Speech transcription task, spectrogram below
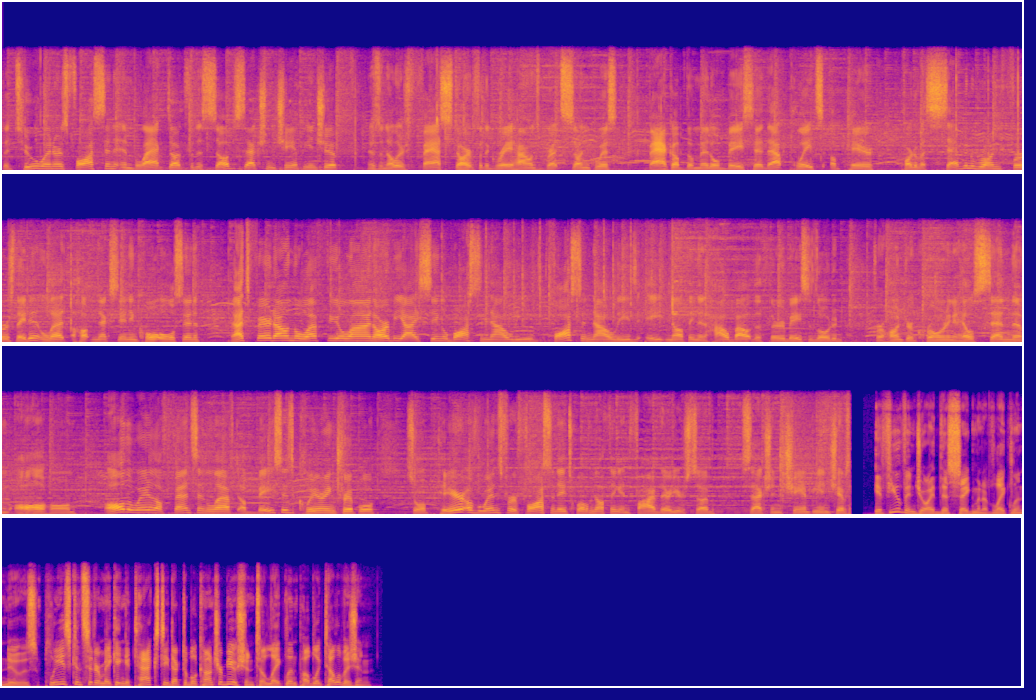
the two winners, Fosston and Black Duck for the subsection championship. There's another fast start for the Greyhounds. Brett Sunquist back up the middle base hit. That plates a pair, part of a seven-run first. They didn't let up next standing Cole Olson. That's fair down the left field line. RBI single. Fosston now leads. Fosston now leads 8-0. And how about the third base is loaded for Hunter Croning, and he'll send them all home all the way to the fence and left. A bases clearing triple. So a pair of wins for Fosston today, 12-0 and 5. They're your subsection championships. If you've enjoyed this segment of Lakeland News, please consider making a tax-deductible contribution to Lakeland Public Television.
